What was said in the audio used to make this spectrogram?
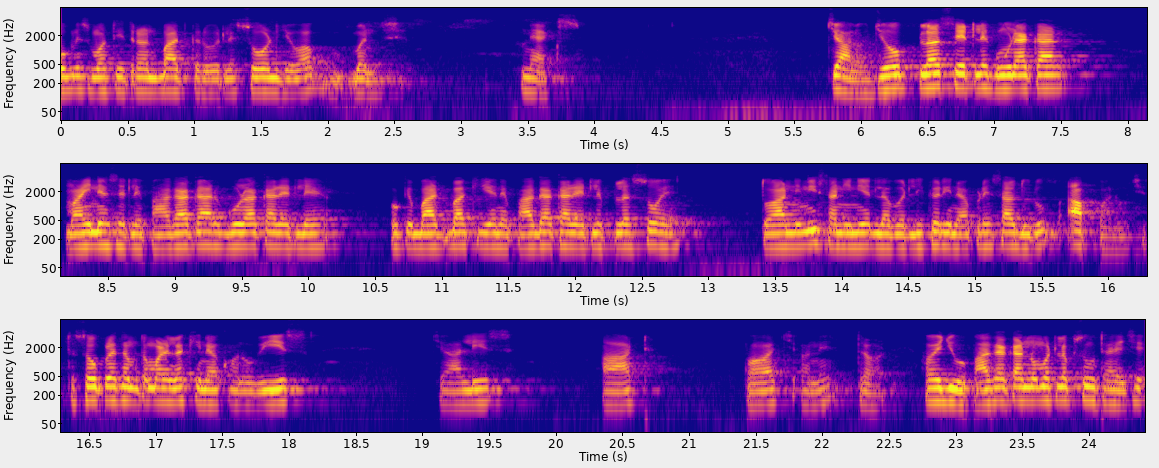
ઓગણીસમાંથી ત્રણ બાદ કરો એટલે સોળ જવાબ બનશે. નેક્સ્ટ ચાલો, જો પ્લસ એટલે ગુણાકાર માઇનસ એટલે ભાગાકાર, ગુણાકાર એટલે ઓકે, બાદબાકી અને ભાગાકાર એટલે પ્લસ હોય, તો આની નિશાનીની અદલા બદલી કરીને આપણે સાદુરૂપ આપવાનું છે. તો સૌપ્રથમ તમારે લખી નાખવાનું વીસ, ચાલીસ, આઠ પાંચ અને ત્રણ. હવે જુઓ, ભાગાકારનો મતલબ શું થાય છે?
